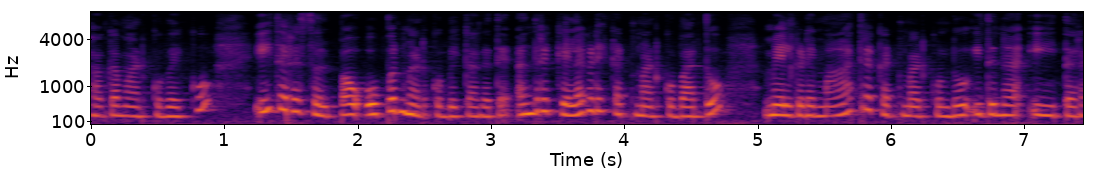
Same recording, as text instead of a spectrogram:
ಭಾಗ ಮಾಡ್ಕೋಬೇಕು. ಈ ಥರ ಸ್ವಲ್ಪ ಓಪನ್ ಮಾಡ್ಕೋಬೇಕಾಗತ್ತೆ. ಅಂದರೆ ಕೆಳಗಡೆ ಕಟ್ ಮಾಡ್ಕೋಬಾರ್ದು, ಮೇಲ್ಗಡೆ ಮಾತ್ರ ಕಟ್ ಮಾಡಿಕೊಂಡು ಇದನ್ನು ಈ ಥರ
